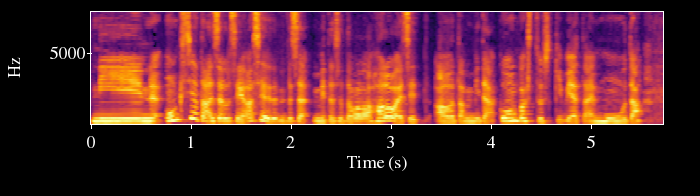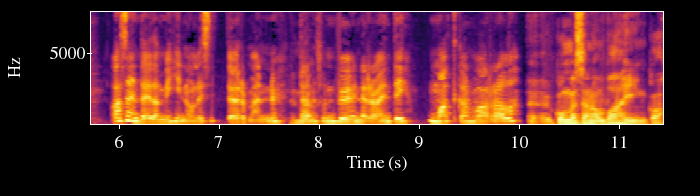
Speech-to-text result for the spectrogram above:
niin onko jotain sellaisia asioita, mitä sä, mitä sä tavallaan haluaisit avata, mitä kompostuskiviä tai muuta asenteita, mihin olisit törmännyt tämän sun matkan varrella? Kun mä sanon vahinko,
